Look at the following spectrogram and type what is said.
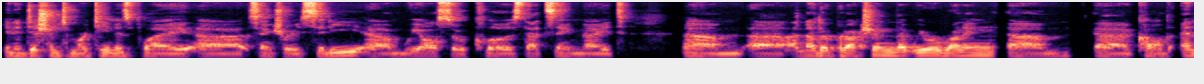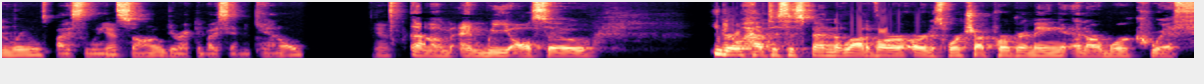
in addition to Martyna's play, uh, Sanctuary City, um, we also closed that same night um, uh, another production that we were running um, uh, called Endlings by Celine yep. Song, directed by Sammi Cannold. Yeah. Um, and we also you know, had to suspend a lot of our artist workshop programming and our work with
